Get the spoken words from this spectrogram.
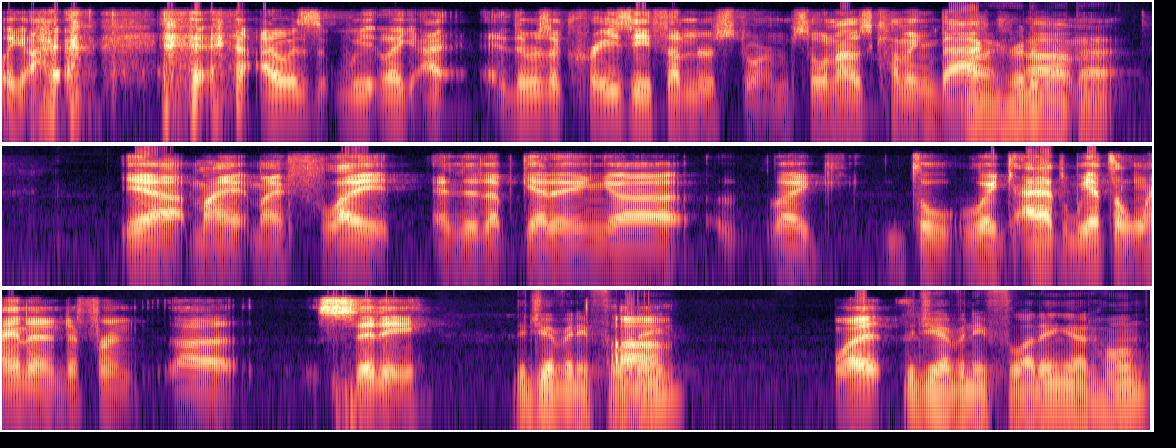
Like I, I was we like I there was a crazy thunderstorm. So when I was coming back, oh, I heard about um, that. Yeah, my my flight ended up getting uh like like I had we had to land in a different uh city. Did you have any flooding? Um, what? Did you have any flooding at home?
